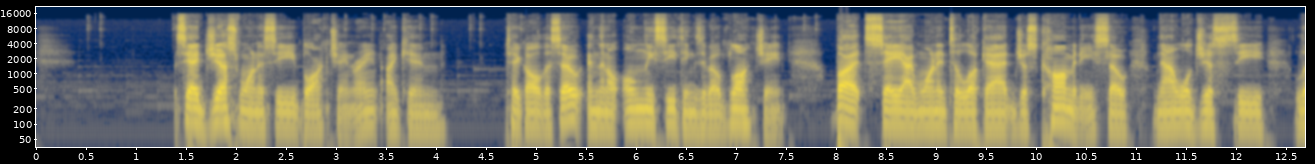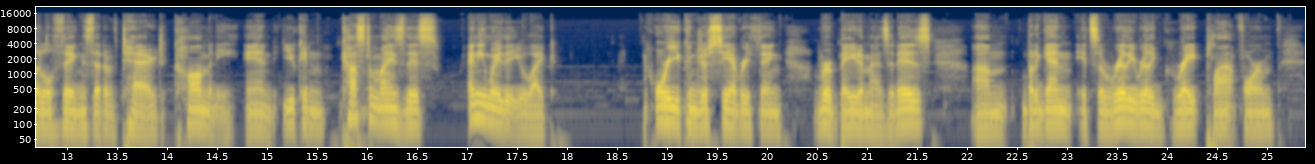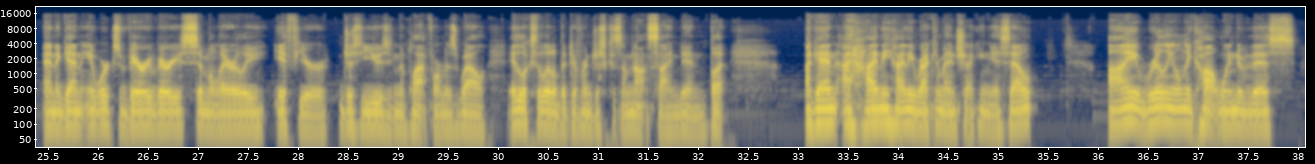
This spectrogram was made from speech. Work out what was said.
See, I just want to see blockchain, right? I can take all this out, and then I'll only see things about blockchain. But say I wanted to look at just comedy, so now we'll just see little things that have tagged comedy, and you can customize this any way that you like, or you can just see everything verbatim as it is. Um, but again, it's a really, really great platform. And again, it works very, very similarly if you're just using the platform as well. It looks a little bit different just because I'm not signed in. But Again, I highly, highly recommend checking this out. I really only caught wind of this.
